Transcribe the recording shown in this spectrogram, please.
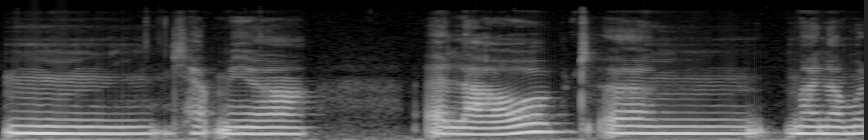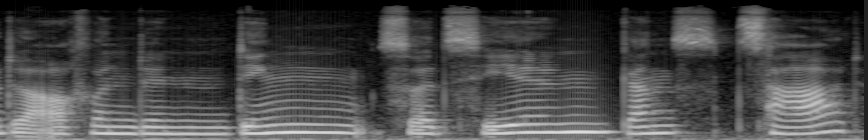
Mm, ich habe mir erlaubt, ähm, meiner Mutter auch von den Dingen zu erzählen, ganz zart,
